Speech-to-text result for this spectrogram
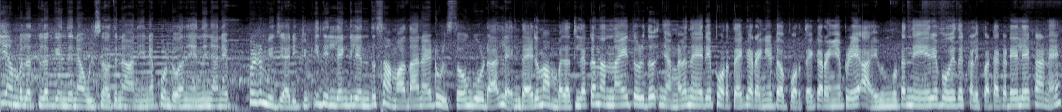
ഈ അമ്പലത്തിലൊക്കെ എന്തിനാ ഉത്സവത്തിന് ആനേനെ കൊണ്ടുവന്നതെന്ന് ഞാൻ എപ്പോഴും വിചാരിക്കും. ഇതില്ലെങ്കിൽ എന്ത് സമാധാനമായിട്ട് ഉത്സവം കൂടാ അല്ലേ? എന്തായാലും അമ്പലത്തിലൊക്കെ നന്നായി തൊഴുത് ഞങ്ങൾ നേരെ പുറത്തേക്ക് ഇറങ്ങിയിട്ടോ പുറത്തേക്ക് ഇറങ്ങിയപ്പോഴേ അയവുംകൂട്ടം നേരെ പോയത് കളിപ്പാട്ടക്കടയിലേക്കാണേ.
